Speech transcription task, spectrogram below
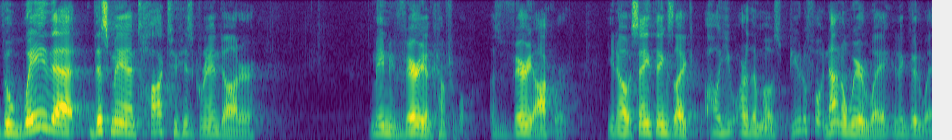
the way that this man talked to his granddaughter made me very uncomfortable. I was very awkward. You know, saying things like, oh, you are the most beautiful, not in a weird way, in a good way.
